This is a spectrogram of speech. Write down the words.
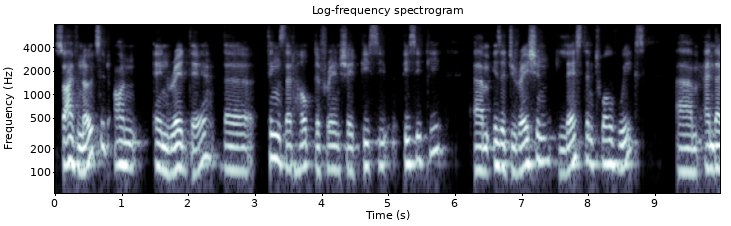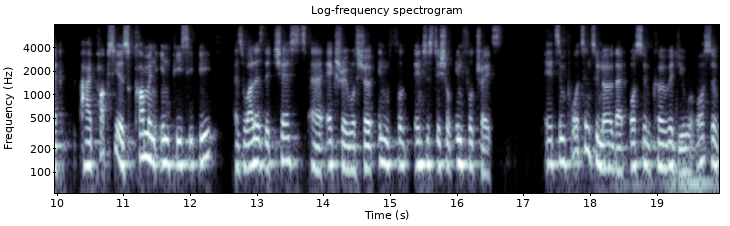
So I've noted on in red there the things that help differentiate PC, PCP um, is a duration less than 12 weeks, um, and that hypoxia is common in PCP, as well as the chest uh, X-ray will show infil interstitial infiltrates. It's important to know that also in COVID, you will also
